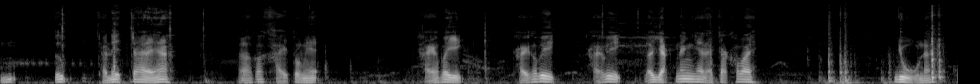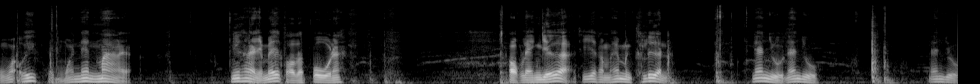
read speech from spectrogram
อึ๊บอึ๊บขันนี้ใกล้เลยนะ แล้วก็ไขตรงนี้ ไขเข้าไปอีก ไขเข้าไปอีก ไขเข้าไปอีก เราอยากแน่นแค่ไหนจับเข้าไป อยู่นะ ผมว่า เอ้ย ผมว่าแน่นมากอะนี่ขนาดยังไม่ได้ต่อตะปูนะ ออกแรงเยอะที่จะทำให้มันเคลื่อน แน่นอยู่ แน่นอยู่ แน่นอยู่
